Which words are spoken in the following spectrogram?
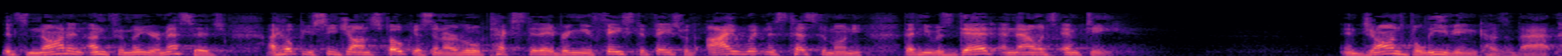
It's not an unfamiliar message. I hope you see John's focus in our little text today, bringing you face to face with eyewitness testimony that he was dead and now it's empty. And John's believing because of that.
